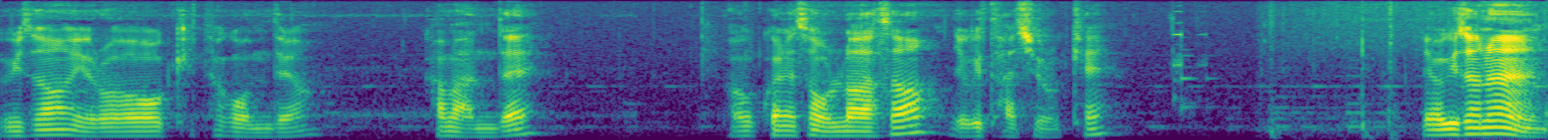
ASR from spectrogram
여기서 이렇게 타고 오면 돼요. 가면 안 돼. 마법관에서 올라와서 여기 다시 이렇게. 여기서는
